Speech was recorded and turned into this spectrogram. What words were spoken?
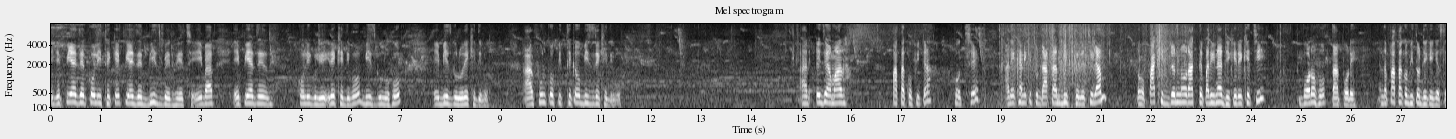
এই যে পেঁয়াজের কলি থেকে পেঁয়াজের বীজ বের হয়েছে। এবার এই পেঁয়াজের কলিগুলি রেখে দিব, বীজগুলো হোক, এই বীজগুলো রেখে দিব। আর ফুলকপির থেকেও বীজ রেখে দিব। আর এই যে আমার পাতাকপিটা হচ্ছে আর এখানে কিছু ডাটার বীজ ফেলেছিলাম। তো পাখির জন্য রাখতে পারি না, ঢেকে রেখেছি। বড় হোক তারপরে। পাতাকপি তো ঢেকে গেছে।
